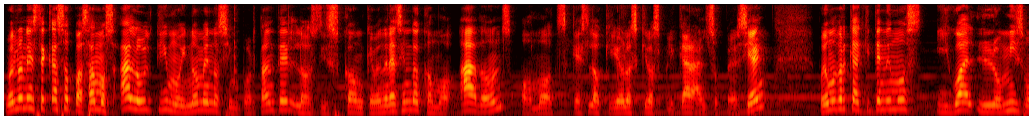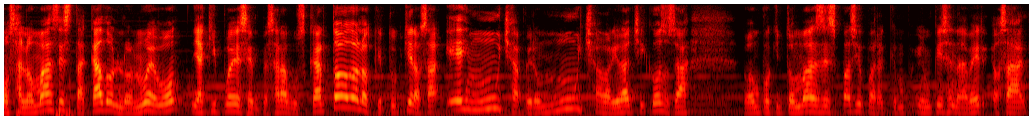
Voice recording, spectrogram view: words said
Bueno, en este caso pasamos al último y no menos importante, los discount, que vendrían siendo como add-ons o mods, que es lo que yo les quiero explicar al Super 100. Podemos ver que aquí tenemos igual lo mismo, o sea, lo más destacado, lo nuevo, y aquí puedes empezar a buscar todo lo que tú quieras, o sea, hay mucha, pero mucha variedad, chicos, o sea, va un poquito más despacio para que empiecen a ver, o sea,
